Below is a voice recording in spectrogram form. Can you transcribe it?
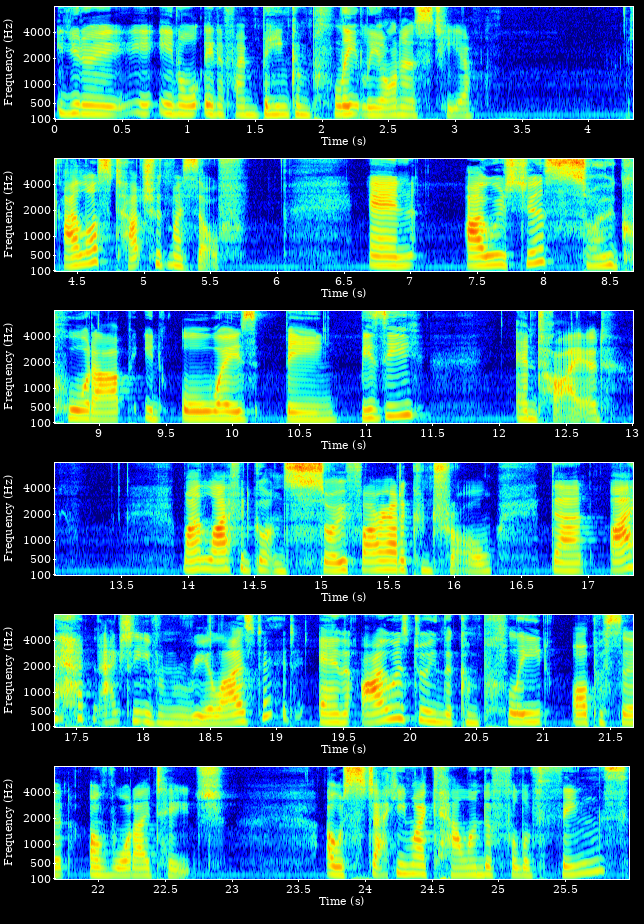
you know, in all and if I'm being completely honest here, I lost touch with myself. And I was just so caught up in always being busy and tired. My life had gotten so far out of control that I hadn't actually even realized it, and I was doing the complete opposite of what I teach. I was stacking my calendar full of things,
